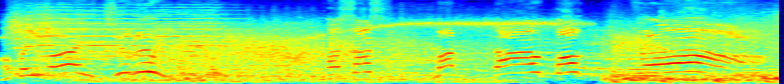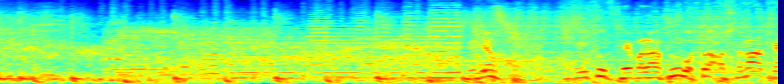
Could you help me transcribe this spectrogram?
เอาไปเลยชิริวอาซัสบัดดาวตกอ้าเดี๋ยวนี่ทุ่มเทพลังทั้งหมดเพื่อเอาชนะแก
